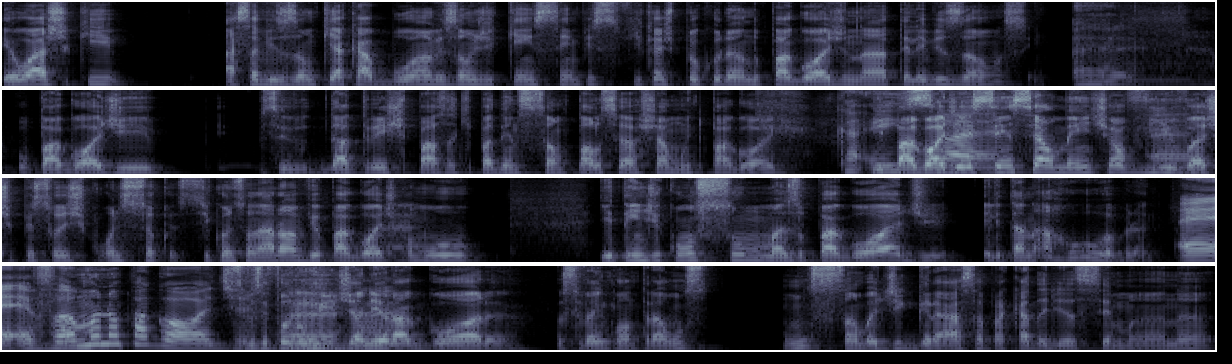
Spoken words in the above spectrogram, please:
Eu acho que essa visão que acabou é uma visão de quem sempre fica procurando pagode na televisão, assim. É. O pagode... Se dá três passos aqui pra dentro de São Paulo, você vai achar muito pagode. Ca- E pagode é é. essencialmente ao vivo. É. As pessoas se condicionaram a ver o pagode como item de consumo, mas o pagode, ele tá na rua, Branco. É, é, vamos no pagode. Se você for no É. Rio de Janeiro agora, você vai encontrar um, um samba de graça pra cada dia da semana,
